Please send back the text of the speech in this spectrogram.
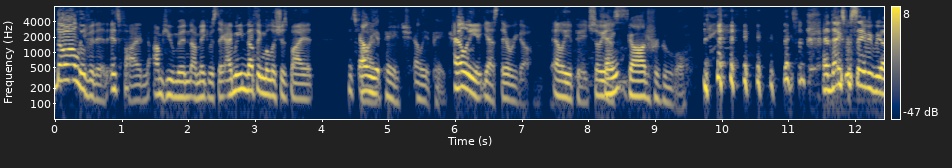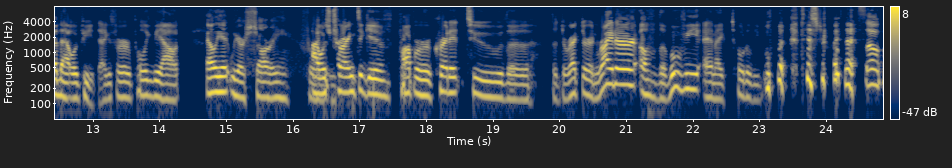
No, I'll leave it in. It's fine. I'm human. I make a mistake. I mean nothing malicious by it. It's fine. Elliot Page. Elliot Page. Elliot, yes, there we go. Elliot Page. So yes. Thank God for Google. thanks for, and thanks for saving me on that one, Pete. Thanks for pulling me out. Elliot, we are sorry for. I was trying to give proper credit to the the director and writer of the movie, and I totally destroyed that. So,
